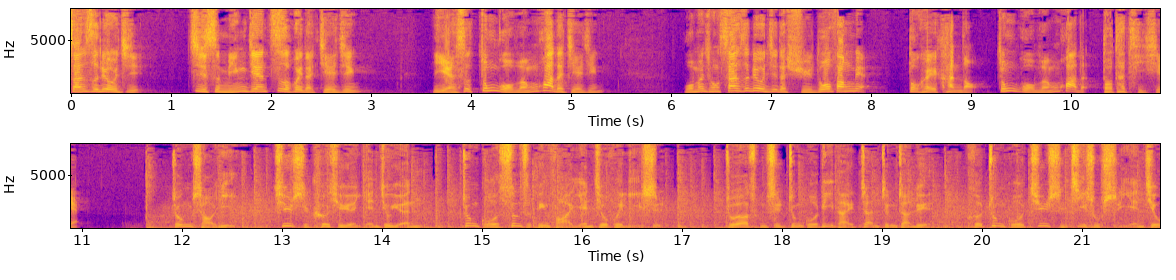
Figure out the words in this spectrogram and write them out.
三十六计既是民间智慧的结晶，也是中国文化的结晶。我们从三十六计的许多方面都可以看到中国文化的独特体现。钟绍义，军事科学院研究员，中国孙子兵法研究会理事，主要从事中国历代战争战略和中国军事技术史研究，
